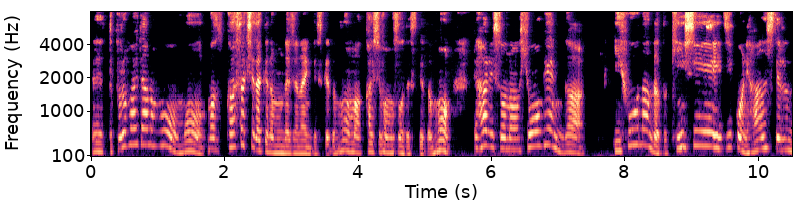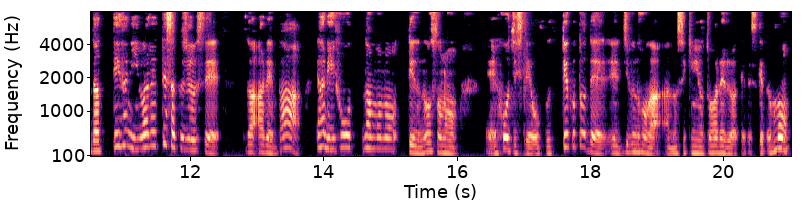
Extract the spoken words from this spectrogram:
えっ、と、プロバイダーの方も、まあ、川崎市だけの問題じゃないんですけども、まあ、回収法もそうですけども、やはりその表現が違法なんだと、禁止事項に反してるんだっていうふうに言われて削除性があれば、やはり違法なものっていうのを、その、えー、放置しておくっていうことで、えー、自分の方があの責任を問われるわけですけども、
